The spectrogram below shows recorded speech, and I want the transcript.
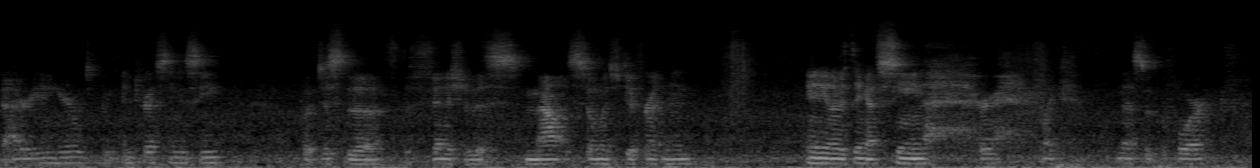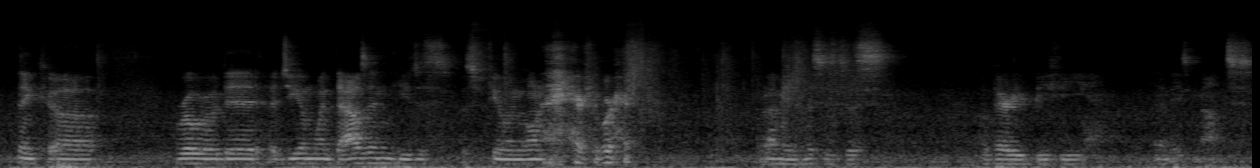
battery in here, which would be interesting to see. But just the, the finish of this mount is so much different than any other thing I've seen or like messed with before. I think uh, Roro did a GM1000. He just was feeling going everywhere. But I mean, this is just a very beefy and amazing mount.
